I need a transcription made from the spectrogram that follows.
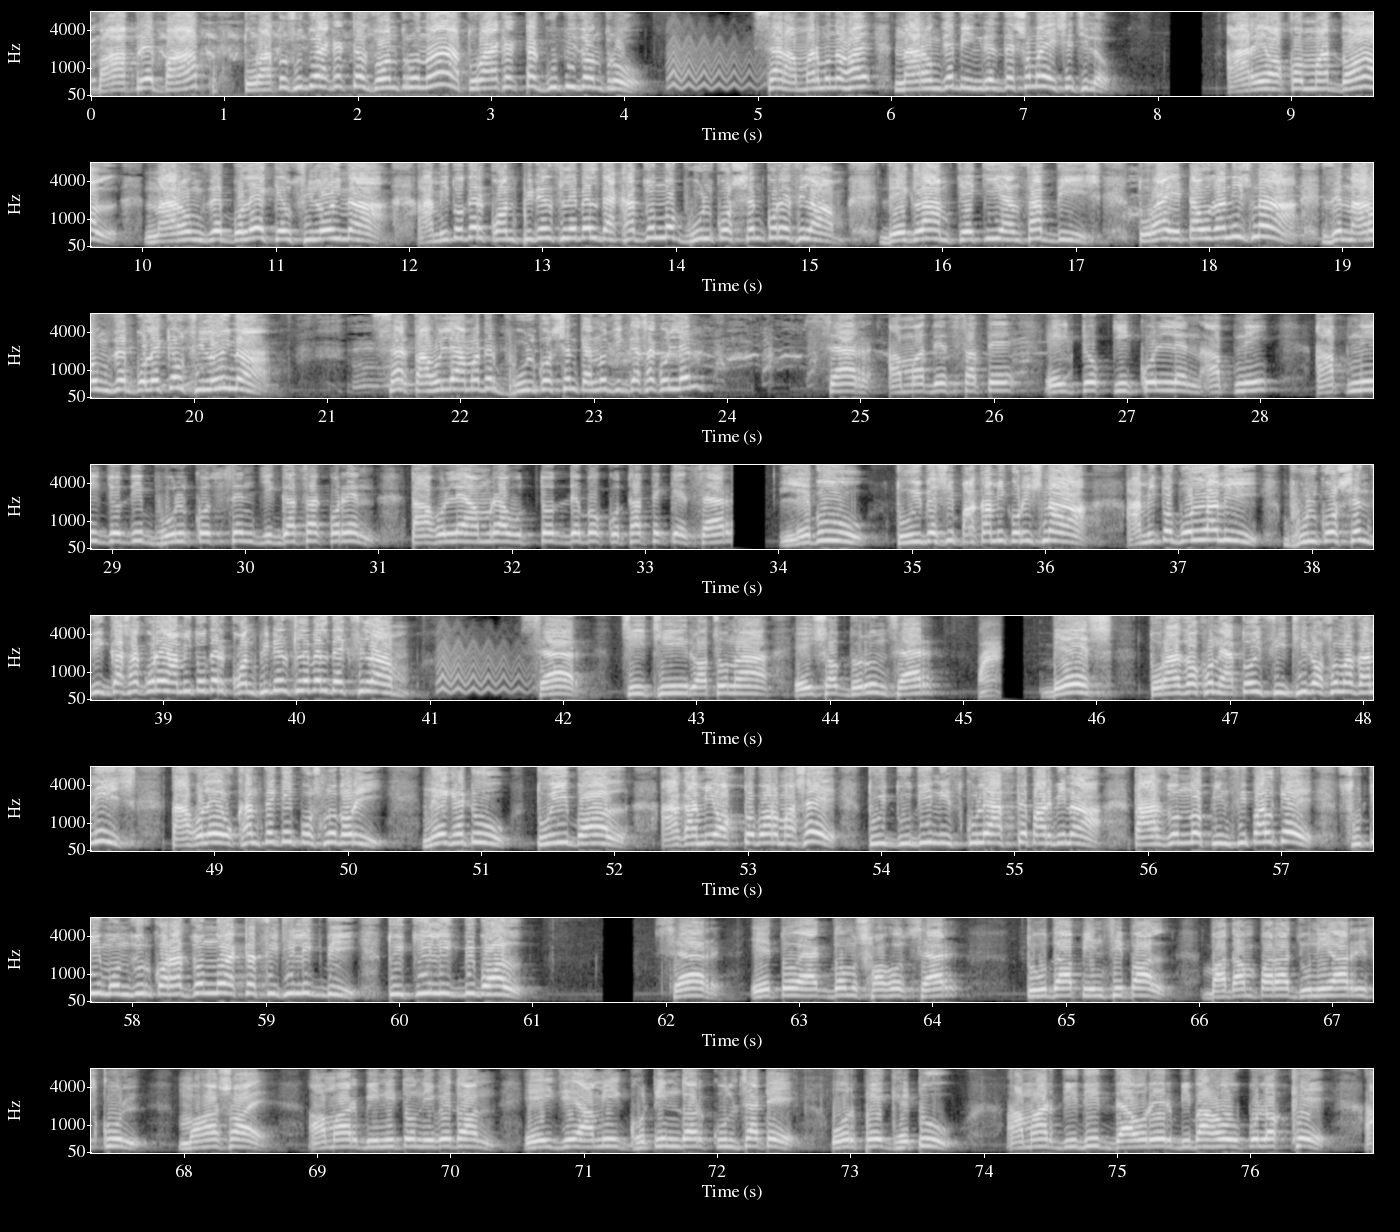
বাপ রে বাপ, তোরা তো শুধু এক একটা যন্ত্র না, তোরা এক একটা গুপি যন্ত্র। স্যার, আমার মনে হয় নারংজেব ইংরেজদের সময় এসেছিল। আরে অকম্মার দল নারংজেব বলে কেউ ছিলই না। আমি তোদের কনফিডেন্স লেভেল দেখার জন্য ভুল কোশ্চেন করেছিলাম। দেখলাম কে কি অ্যান্সার দিস। তোরা এটাও জানিস না যে নারংজেব বলে কেউ ছিলই না। স্যার তাহলে আমাদের ভুল কোশ্চেন কেন জিজ্ঞাসা করলেন? স্যার আমাদের সাথে এইটো কি করলেন আপনি? আপনি যদি ভুল কোশ্চেন জিজ্ঞাসা করেন তাহলে আমরা উত্তর দেব কোথা থেকে স্যার? লেবু তুই বেশি পাকামি করিস না। আমি তো বললামই, ভুল কোশ্চেন জিজ্ঞাসা করে আমি তোদের কনফিডেন্স লেভেল দেখছিলাম। স্যার, চিঠি, রচনা, এইসব ধরুন, স্যার। বেশ, তোরা যখন এতই চিঠি, রচনা জানিস, তাহলে ওখান থেকেই প্রশ্ন ধরি। নে ঘেটু, তুই বল, আগামী অক্টোবর মাসে তুই দুদিন স্কুলে আসতে পারবি না। তার জন্য প্রিন্সিপালকে ছুটি মঞ্জুর করার জন্য একটা চিঠি লিখবি। তুই কি লিখবি বল? স্যার, এ তো একদম সহজ, sir. To the principal, Badampara junior school. মহাশয়, আমার বিনীত নিবেদন, এই যে আমি ঘটিন্দর কুলচাটে, ওরফে ঘেটু, আমার দিদির দেওরের বিবাহ উপলক্ষে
